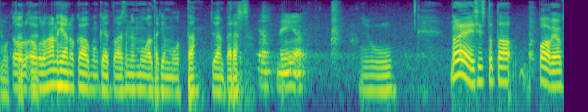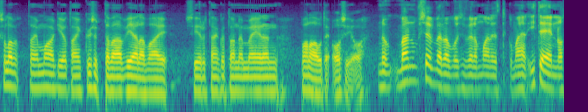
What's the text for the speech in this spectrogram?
Mutta Oulu, että... Ouluhan on hieno kaupunki, että voi sinne muualtakin muuttaa työn perässä. Ja, niin jo. Juu. No ei, siis tota, Paavi, onko sulla tai Maagi jotain kysyttävää vielä vai siirrytäänkö tonne meidän palauteosioon? No mä sen verran voisin vielä mainita, että kun mä itse en ole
